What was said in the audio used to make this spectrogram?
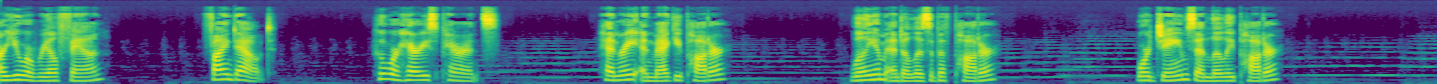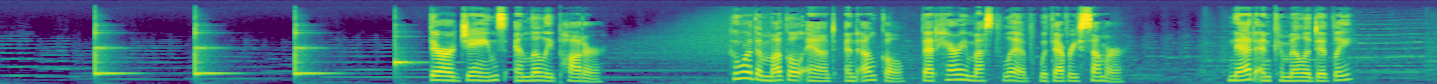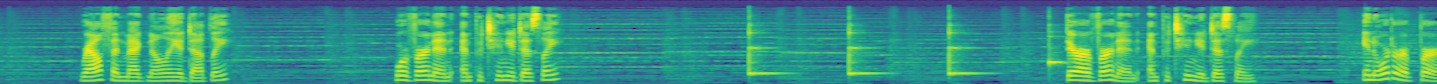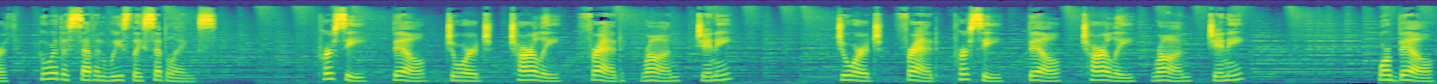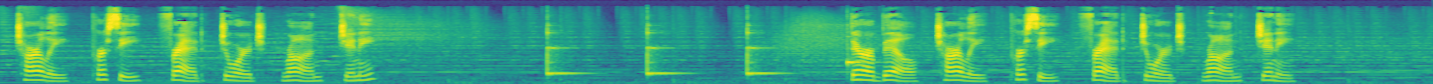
Are you a real fan? Find out. Who were Harry's parents? Henry and Maggie Potter? William and Elizabeth Potter? Or James and Lily Potter? There are James and Lily Potter. Who are the muggle aunt and uncle that Harry must live with every summer? Ned and Camilla Diddley? Ralph and Magnolia Dudley? Or Vernon and Petunia Dursley? There are Vernon and Petunia Dursley. In order of birth, who are the seven Weasley siblings? Percy, Bill, George, Charlie, Fred, Ron, Ginny? George, Fred, Percy, Bill, Charlie, Ron, Ginny? Or Bill, Charlie, Percy, Fred, George, Ron, Ginny? There are Bill, Charlie, Percy, Fred, George, Ron, Ginny.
